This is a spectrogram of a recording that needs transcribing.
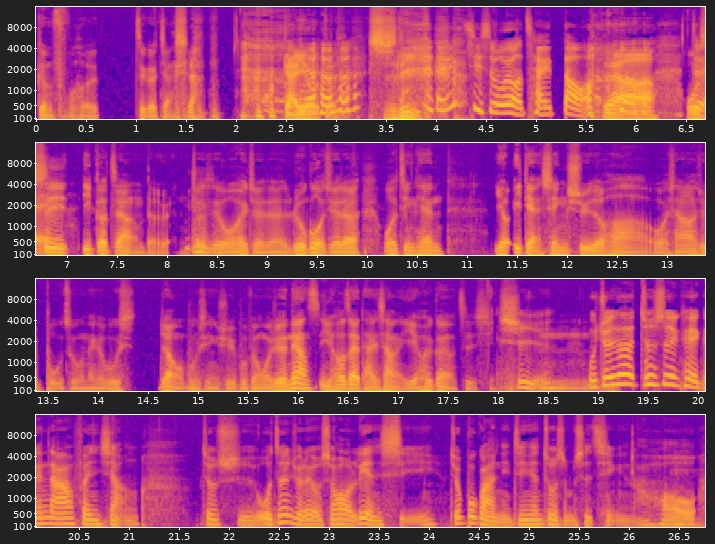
更符合。这个奖项 该有的实力，哎，其实我有猜到。对啊，我是一个这样的人，就是我会觉得，如果我觉得我今天有一点心虚的话，我想要去补足那个不让我不心虚不分。我觉得那样子以后在台上也会更有自信。是，嗯、我觉得就是可以跟大家分享，就是我真的觉得有时候练习，就不管你今天做什么事情，然后。嗯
